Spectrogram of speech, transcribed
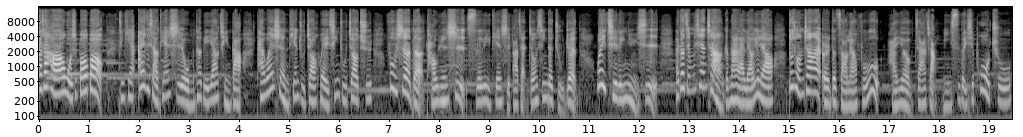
大家好，我是 Bobo。今天爱的小天使，我们特别邀请到台湾省天主教会新竹教区附设的桃园市私立天使发展中心的主任。魏麒麟女士来到节目现场，跟大家来聊一聊多重障碍儿的早疗服务，还有家长迷思的一些破除。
